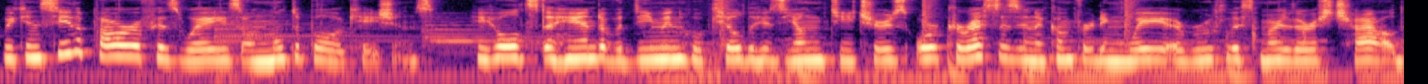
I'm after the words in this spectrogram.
We can see the power of his ways on multiple occasions. He holds the hand of a demon who killed his young teachers, or caresses in a comforting way a ruthless, murderous child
